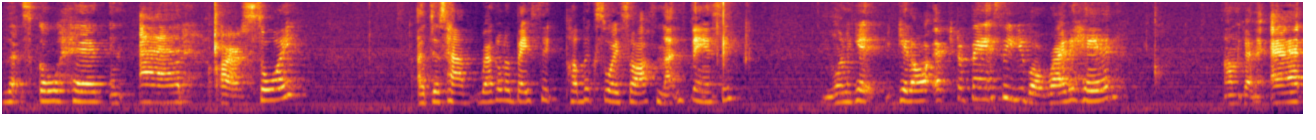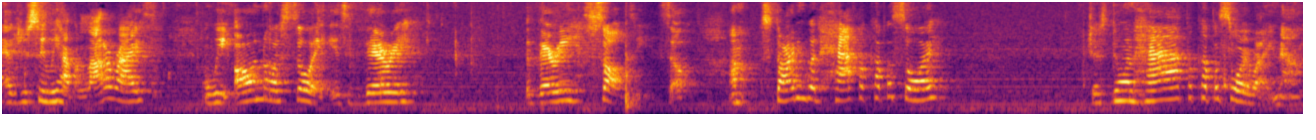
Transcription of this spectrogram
let's go ahead and add our soy. I just have regular basic public soy sauce nothing fancy. You want to get get all extra fancy you go right ahead. I'm gonna add as you see we have a lot of rice and we all know soy is very very salty. So I'm starting with half a cup of soy. Just doing half a cup of soy right now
